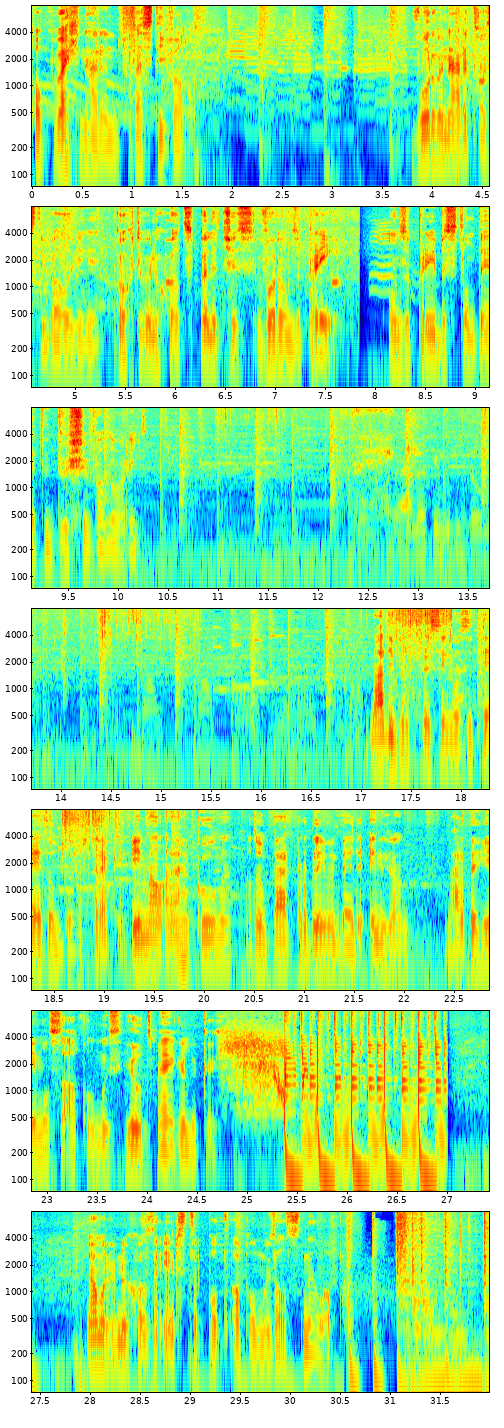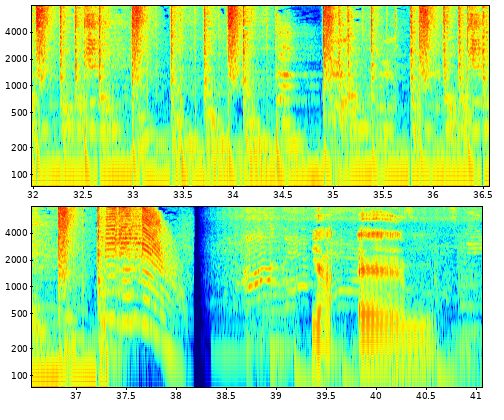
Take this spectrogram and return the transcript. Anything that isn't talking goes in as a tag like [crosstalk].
Op weg naar een festival. Voor we naar het festival gingen, kochten we nog wat spulletjes voor onze pre. Onze pre bestond uit de douche van Henri. Na die verfrissing was het tijd om te vertrekken. Eenmaal aangekomen hadden we een paar problemen bij de ingang, maar de hemelse appelmoes hield mij gelukkig. Jammer genoeg was de eerste pot appelmoes al snel op. Ja, ehm...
